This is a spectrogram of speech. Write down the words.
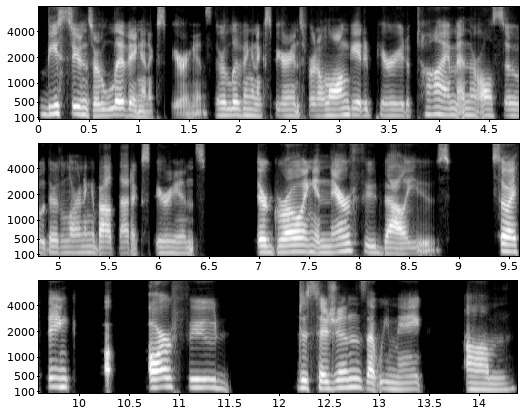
these students are living an experience. They're living an experience for an elongated period of time and they're also they're learning about that experience. They're growing in their food values. So I think our food decisions that we make um,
